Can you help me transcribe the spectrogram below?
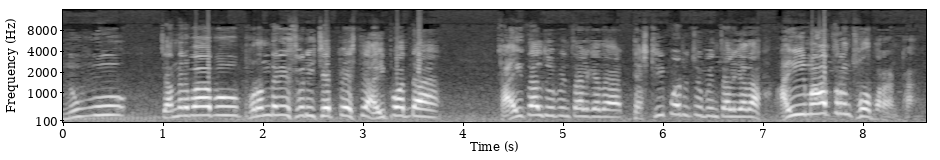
నువ్వు చంద్రబాబు పురంధరేశ్వరి చెప్పేస్తే అయిపోద్దా? కాగితాలు చూపించాలి కదా టెస్ట్ రిపోర్ట్లు చూపించాలి కదా అవి మాత్రం చూపరంట అంట.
